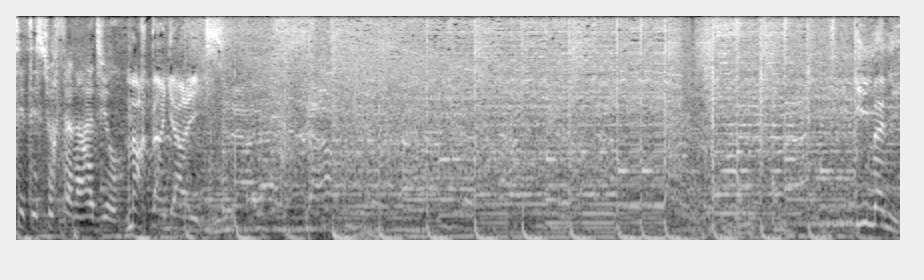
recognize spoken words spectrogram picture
C'était sur Fun Radio. Martin Garrix. Imani.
